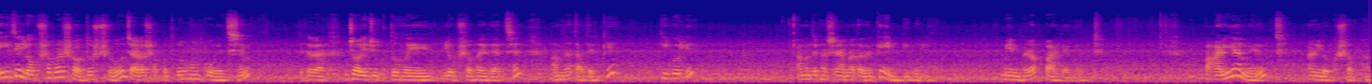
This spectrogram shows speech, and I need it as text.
এই যে লোকসভার সদস্য যারা শপথ গ্রহণ করেছেন, যারা জয়যুক্ত হয়ে লোকসভায় গেছেন, আমরা তাদেরকে কি বলি? আমাদের ভাষায় আমরা তাদেরকে এমপি বলি মেম্বার অফ পার্লামেন্ট পার্লামেন্ট আর লোকসভা,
